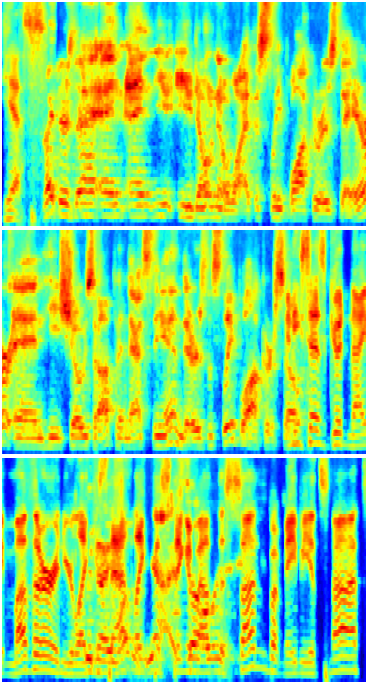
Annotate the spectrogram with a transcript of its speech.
Yes. Right there's that and and you, you don't know why the sleepwalker is there and he shows up and that's the end. There's the sleepwalker so and he says good night mother and you're like is that mother. like yeah, this thing so about the sun? But maybe it's not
